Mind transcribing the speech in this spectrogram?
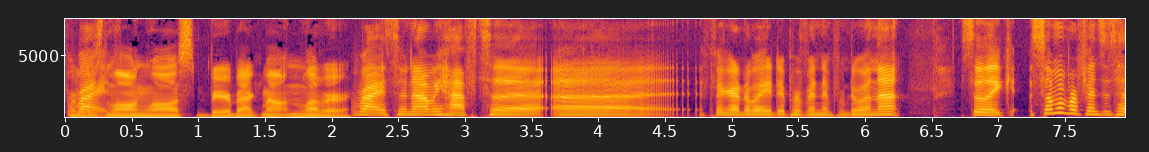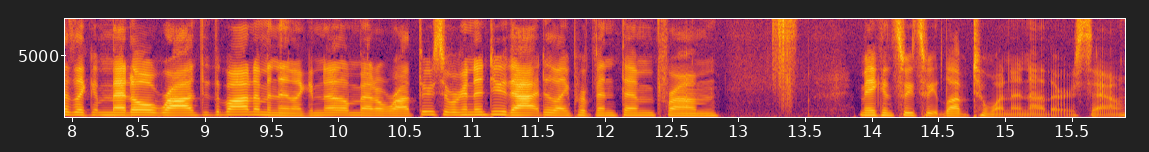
from Right. his long lost bareback mountain lover. Right. So now we have to uh, figure out a way to prevent him from doing that. So like some of our fences has like a metal rod through the bottom and then like another metal rod through. So we're gonna do that to like prevent them from making sweet sweet love to one another. So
